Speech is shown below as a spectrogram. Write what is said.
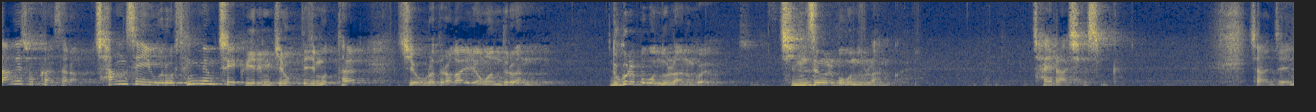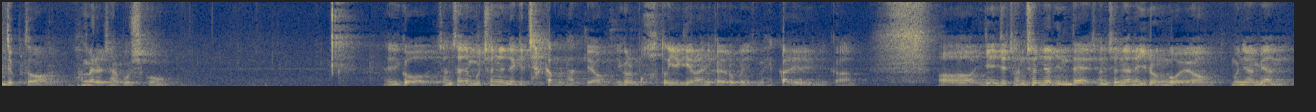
땅에 속한 사람 창세 이후로 생명책에 그 이름이 기록되지 못할 지옥으로 들어갈 영혼들은 누구를 보고 놀라는 거예요? 짐승을 보고 놀라는 거예요. 차이를 아시겠습니까? 자 이제 이제부터 화면을 잘 보시고 이거 전천년 무천년 얘기를 잠깐만 할게요. 이걸 뭐 하도 얘기를 하니까 여러분이 좀 헷갈리니까. 어, 이게 이제 전천년인데 전천년은 이런 거예요. 뭐냐면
